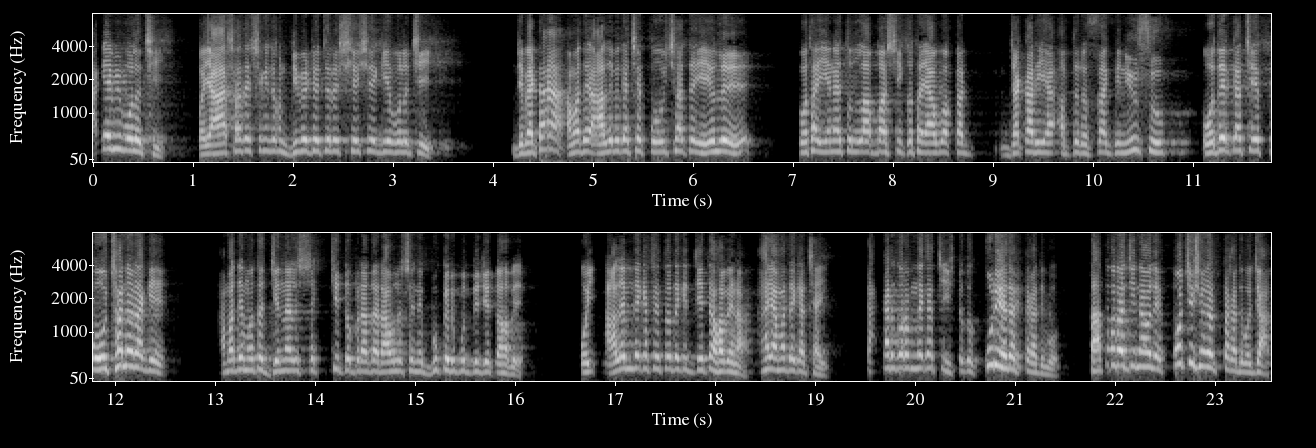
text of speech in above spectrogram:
আগে আমি বলেছি, ওই আসাদের সঙ্গে যখন ডিবেট হয়েছিল, শেষে গিয়ে বলেছি যে, বেটা, আমাদের আলিমের কাছে পৌঁছাতে এলে কোথায় এনায়তুল্লাহ আব্বাসী, কোথায় আবু আক্কার জাকারিয়া আব্দুর রাজ্জাক বিন ইউসুফ ওদের কাছে পৌঁছানোর আগে আমাদের মতো জেনারেল শিক্ষিত ব্রাদার রাহুল হোসেনের বুকের উপর দিয়ে যেতে হবে। ওই আলেমদের কাছে তোদেরকে যেতে হবে না। হাই, আমাদের কাছে টাকার গরম দেখাচ্ছিস? তোকে কুড়ি হাজার টাকা দেবো। তাতেও রাজি না হলে পঁচিশ হাজার টাকা দেবো। যা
